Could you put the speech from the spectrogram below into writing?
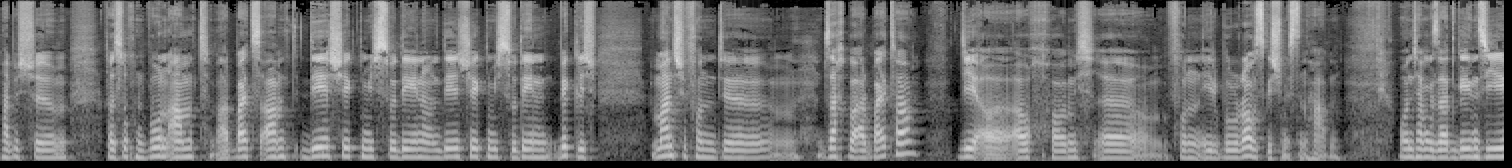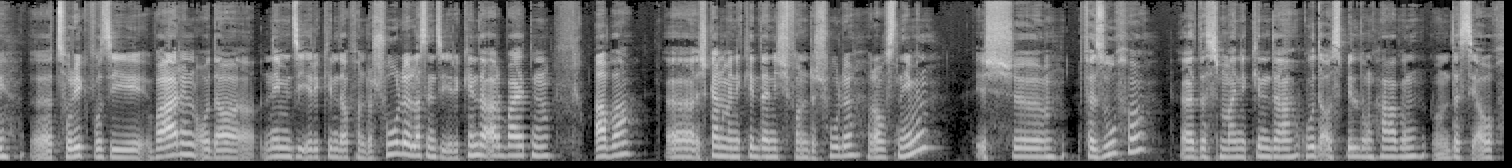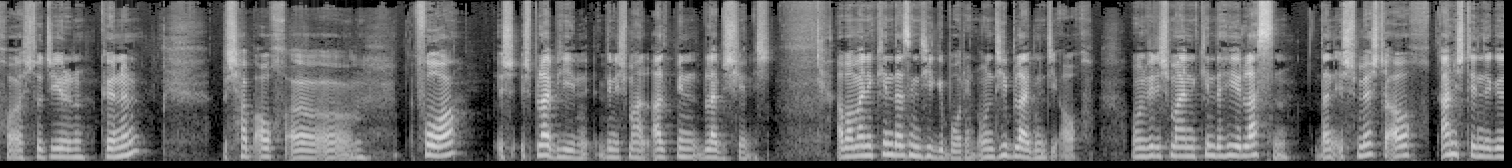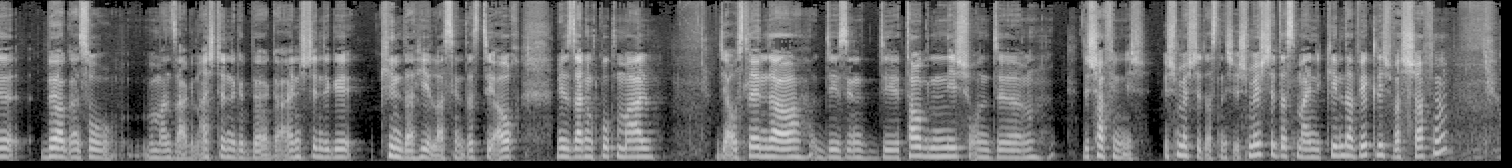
habe ich äh, versucht, ein Wohnamt, Arbeitsamt, der schickt mich zu denen und der schickt mich zu denen. Wirklich, manche von den Sachbearbeiter, die äh, auch äh, mich äh, von ihrem Büro rausgeschmissen haben. Und haben gesagt, gehen Sie äh, zurück, wo Sie waren oder nehmen Sie Ihre Kinder von der Schule, lassen Sie Ihre Kinder arbeiten. Aber äh, ich kann meine Kinder nicht von der Schule rausnehmen. Ich versuche, äh, dass meine Kinder gute Ausbildung haben und dass sie auch äh, studieren können. Ich habe auch äh, vor, ich, ich bleibe hier, wenn ich mal alt bin, bleibe ich hier nicht. Aber meine Kinder sind hier geboren und hier bleiben die auch. Und wenn ich meine Kinder hier lassen, dann ich möchte auch anständige Bürger, so wenn man sagen, anständige Bürger, anständige Kinder hier lassen, dass die auch nicht sagen, guck mal, die Ausländer, die sind, die taugen nicht und äh, die schaffen nicht. Ich möchte das nicht. Ich möchte, dass meine Kinder wirklich was schaffen.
